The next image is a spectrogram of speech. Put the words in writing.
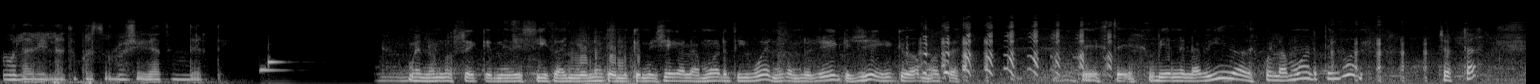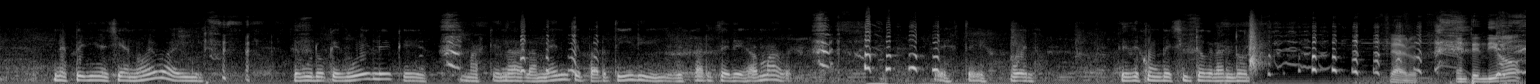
Hola Lela, ¿qué pasó? No llegué a atenderte. Bueno, no sé qué me decís, Daniela, que me, que me llega la muerte y bueno, cuando llegue, que llegue, ¿qué vamos a hacer? Este, viene la vida, después la muerte y bueno, ya está. Una experiencia nueva y seguro que duele, que más que nada la mente, partir y dejar seres amados. Este, bueno, te dejo un besito grandote. Claro. Entendió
